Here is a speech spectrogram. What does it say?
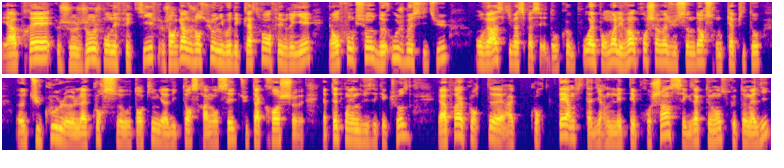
et après, je jauge mon effectif, je regarde où j'en suis au niveau des classements en février, et en fonction de où je me situe, on verra ce qui va se passer. Donc, euh, ouais, pour moi, les 20 prochains matchs du Thunder seront capitaux. Euh, tu coules, la course au tanking à Victor sera lancée, tu t'accroches, euh, il y a peut-être moyen de viser quelque chose. Et après, à court, à court terme, c'est-à-dire l'été prochain, c'est exactement ce que Tom a dit.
